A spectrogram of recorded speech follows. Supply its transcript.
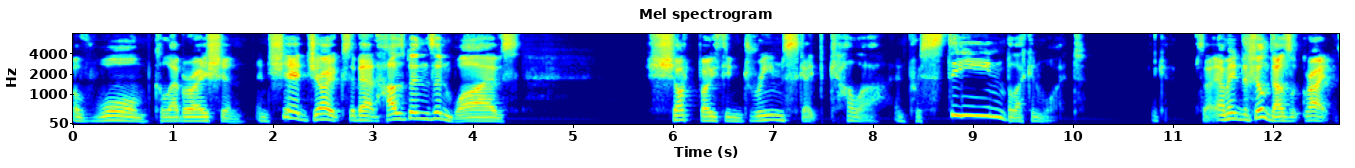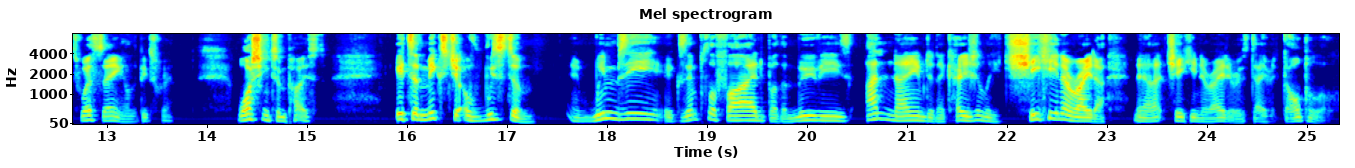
of warm collaboration and shared jokes about husbands and wives shot both in dreamscape colour and pristine black and white. Okay, so I mean, the film does look great. It's worth seeing on the big screen. Washington Post. It's a mixture of wisdom and whimsy exemplified by the movie's unnamed and occasionally cheeky narrator. Now, that cheeky narrator is David Gulpilil.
